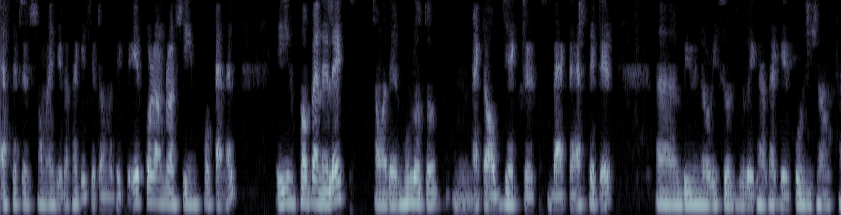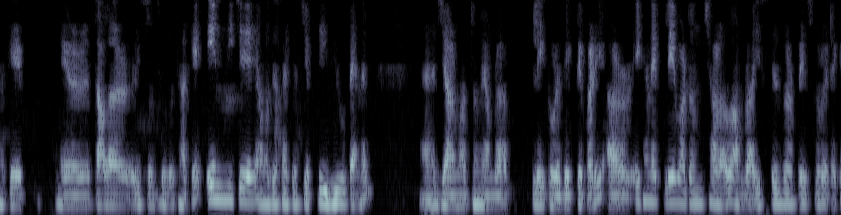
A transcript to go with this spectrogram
অ্যাসেটের সময় যেটা থাকে সেটা আমরা দেখতে, এরপর আমরা আসি ইনফো প্যানেল এই ইনফো প্যানেলে আমাদের মূলত একটা অবজেক্টের বা একটা অ্যাসেটের বিভিন্ন রিসোর্সগুলো এখানে থাকে পজিশন থাকে, এর কালার রিসোর্সগুলো থাকে। এর নিচে আমাদের থাকে হচ্ছে প্রিভিউ প্যানেল যার মাধ্যমে আমরা প্লে করে দেখতে পারি। আর এখানে প্লে বাটন ছাড়াও আমরা স্পেস বার প্রেস করে এটাকে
